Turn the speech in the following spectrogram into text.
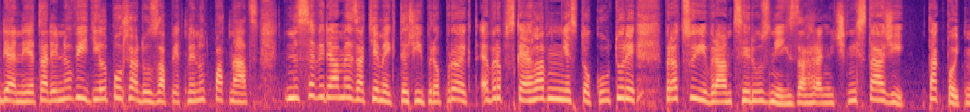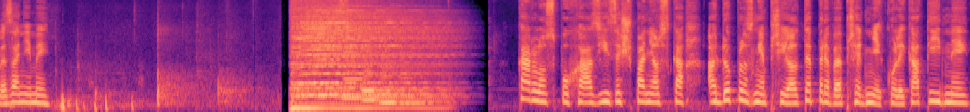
den, je tady nový díl pořadu za 5 minut 15. Dnes se vydáme za těmi, kteří pro projekt Evropské hlavní město kultury pracují v rámci různých zahraničních stáží. Tak pojďme za nimi. Carlos pochází ze Španělska a do Plzně přijel teprve před několika týdny.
